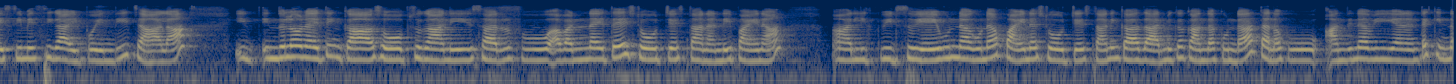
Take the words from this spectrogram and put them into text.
మెస్సీ మెస్సీగా అయిపోయింది చాలా. ఇందులోనైతే ఇంకా సోప్స్ కానీ సర్ఫ్ అవన్నీ అయితే స్టోర్ చేస్తానండి పైన. లిక్విడ్స్ ఏ ఉన్నా కూడా పైన స్టోర్ చేస్తాను. ఇంకా ధార్మికకు అందకుండా తనకు అందినవి అని అంటే కింద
